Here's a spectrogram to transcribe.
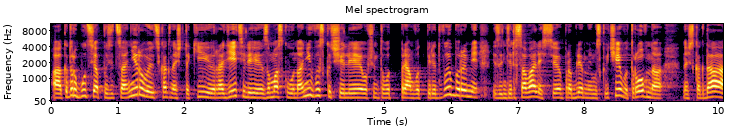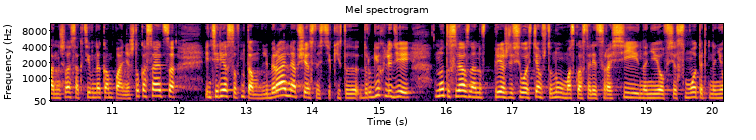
а, которые будут себя позиционировать как, значит, такие родители за Москву. Но они выскочили, в общем-то, вот прямо вот перед выборами и заинтересовались проблемами москвичей вот ровно, значит, когда началась активная кампания. Что касается интересов, ну, там, либеральной общественности, каких-то других людей, ну, это связано, ну, прежде всего с тем, что, ну, Москва столица России, на нее все смотрят, на нее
